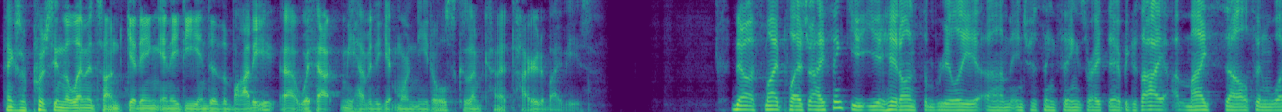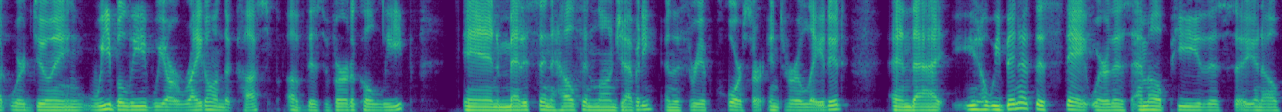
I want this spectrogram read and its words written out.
thanks for pushing the limits on getting NAD into the body uh, without me having to get more needles because I'm kind of tired of IVs. No, it's my pleasure. I think you, you hit on some really um, interesting things right there because I myself and what we're doing, we believe we are right on the cusp of this vertical leap in medicine, health, and longevity. And the three, of course, are interrelated. And that, you know, we've been at this state where this MLP, this, uh, you know,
